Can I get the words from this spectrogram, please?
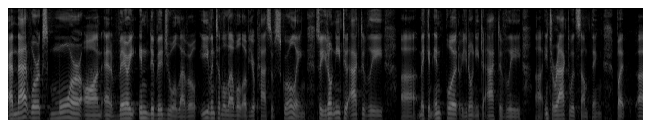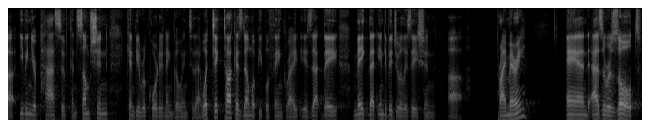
and that works more on a very individual level even to the level of your passive scrolling so you don't need to actively uh, make an input or you don't need to actively uh, interact with something but uh, even your passive consumption can be recorded and go into that. What TikTok has done, what people think, right, is that they make that individualization uh, primary, and as a result,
